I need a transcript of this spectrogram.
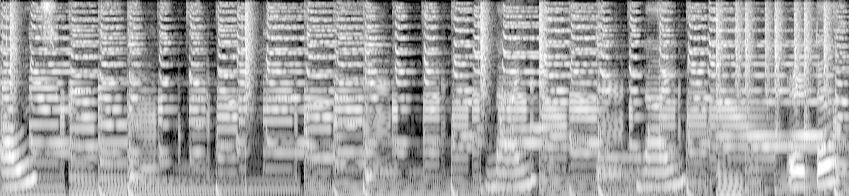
Owls. 9 9 turtle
